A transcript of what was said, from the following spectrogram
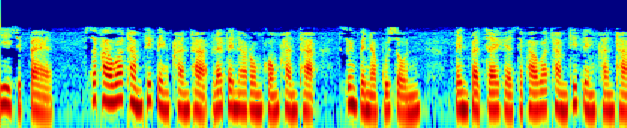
ยี่สิบแปด สภาวธรรมที่เป็นคันทะและเป็นอารมณ์ของคันทะซึ่งเป็นอกุศล เป็นปัจจัยแก่สภาวธรรมที่เป็นคันทะ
